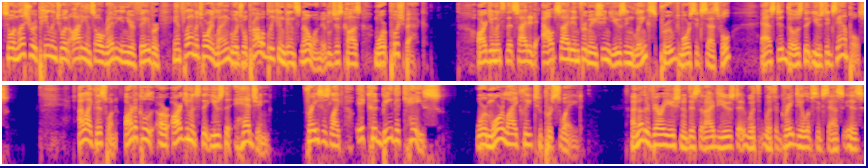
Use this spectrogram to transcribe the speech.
So, unless you're appealing to an audience already in your favor, inflammatory language will probably convince no one. It'll just cause more pushback. Arguments that cited outside information using links proved more successful, as did those that used examples. I like this one. Articles or arguments that used the hedging. Phrases like, it could be the case, were more likely to persuade. Another variation of this that I've used with, with a great deal of success is,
